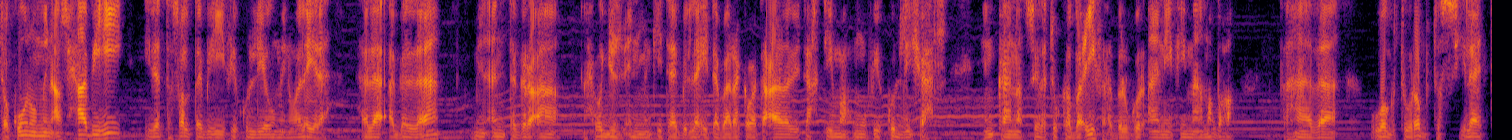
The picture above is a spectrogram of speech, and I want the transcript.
تكون من أصحابه إذا اتصلت به في كل يوم وليلة. فلا أقل من أن تقرأ نحو جزء من كتاب الله تبارك وتعالى لتختمه في كل شهر. إن كانت صلتك ضعيفة بالقرآن فيما مضى فهذا وقت ربط الصلات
